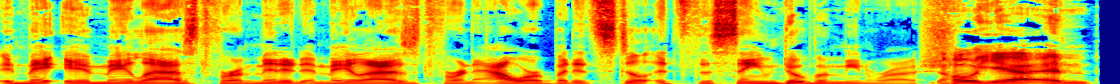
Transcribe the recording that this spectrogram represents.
It may it may last for a minute, it may last for an hour, but it's still it's the same dopamine rush. Oh yeah, and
